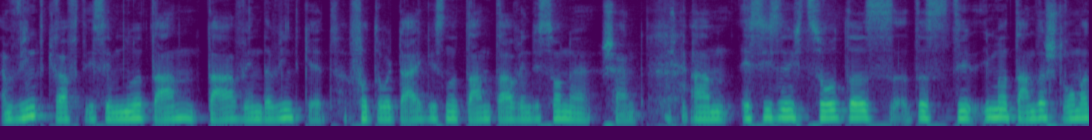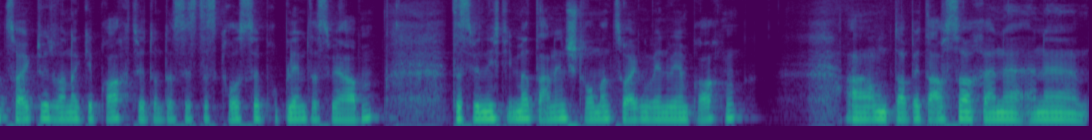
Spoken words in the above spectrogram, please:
Windkraft ist eben nur dann da, wenn der Wind geht. Photovoltaik ist nur dann da, wenn die Sonne scheint. Ähm, es ist nicht so, dass, dass die, immer dann der Strom erzeugt wird, wann er gebraucht wird. Und das ist das große Problem, das wir haben, dass wir nicht immer dann den Strom erzeugen, wenn wir ihn brauchen. Äh, Und da bedarf es auch eine, eine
